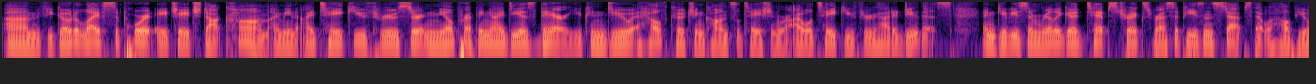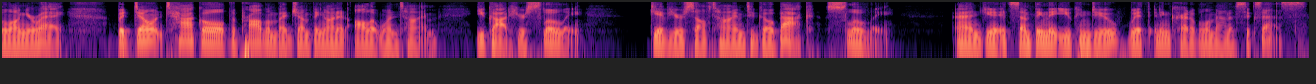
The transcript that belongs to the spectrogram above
Um, if you go to lifesupporthh.com, I mean, I take you through certain meal prepping ideas there. You can do a health coaching consultation where I will take you through how to do this and give you some really good tips, tricks, recipes, and steps that will help you along your way. But don't tackle the problem by jumping on it all at one time. You got here slowly give yourself time to go back slowly. And you know, it's something that you can do with an incredible amount of success.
